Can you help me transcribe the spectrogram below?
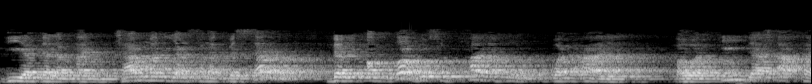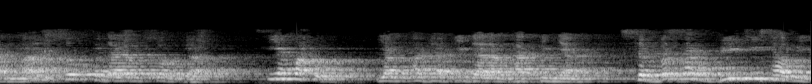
Dia dalam ancaman yang sangat besar dari Allah Subhanahu wa taala bahwa tidak akan masuk ke dalam surga siapapun yang ada di dalam hatinya sebesar biji sawi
